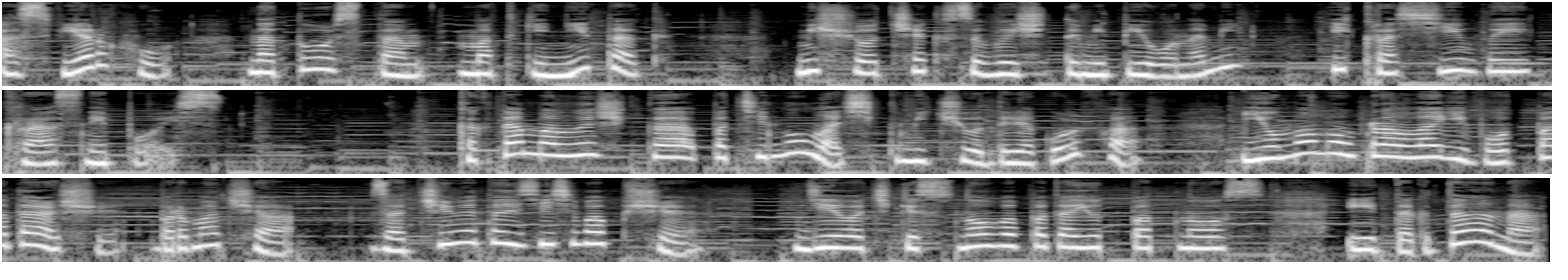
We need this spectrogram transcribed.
А сверху на толстом мотке ниток мешочек с вышитыми пионами и красивый красный пояс. Когда малышка потянулась к мячу для гольфа, ее мама убрала его подальше, бормоча. «Зачем это здесь вообще?» Девочки снова подают поднос, и тогда она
